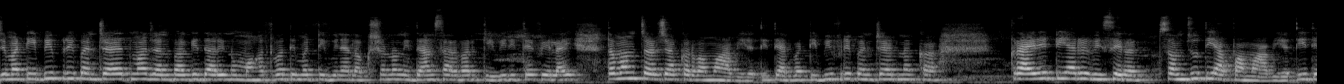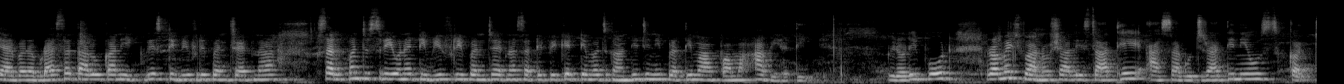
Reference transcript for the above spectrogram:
જેમાં ટીબી ફ્રી પંચાયતમાં જનભાગીદારીનું મહત્ત્વ તેમજ ટીબીના લક્ષણો નિદાન સારવાર કેવી રીતે ફેલાય, તમામ ચર્ચા કરવામાં આવી હતી. ત્યારબાદ ટીબી ફ્રી પંચાયતના કા- ક્રાઇટેરિયા વિશે સમજૂતી આપવામાં આવી હતી. ત્યારબાદ અબડાસા તાલુકાની એકવીસ ટીબી ફ્રી પંચાયતના સરપંચશ્રીઓને ટીબી ફ્રી પંચાયતના સર્ટિફિકેટ તેમજ ગાંધીજીની પ્રતિમા આપવામાં આવી હતી. બ્યુરો રિપોર્ટ, રમેશ ભાનુશાલી સાથે આશા ગુજરાતી ન્યૂઝ, કચ્છ.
